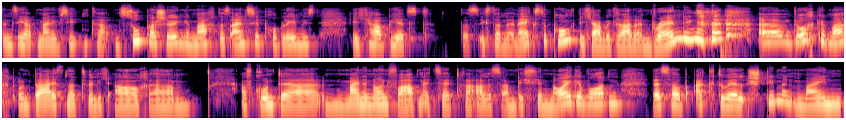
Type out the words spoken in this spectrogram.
denn sie hat meine Visitenkarten super schön gemacht. Das einzige Problem ist, ich habe jetzt das ist dann der nächste Punkt. Ich habe gerade ein Branding ähm, durchgemacht und da ist natürlich auch ähm, aufgrund der meine neuen Farben etc. alles ein bisschen neu geworden. Deshalb aktuell stimmen mein,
